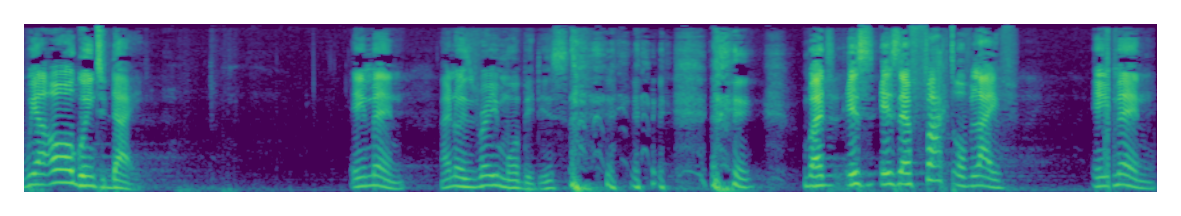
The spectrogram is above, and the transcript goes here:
We are all going to die. Amen. I know it's very morbid, it's but it's, it's a fact of life. Amen.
